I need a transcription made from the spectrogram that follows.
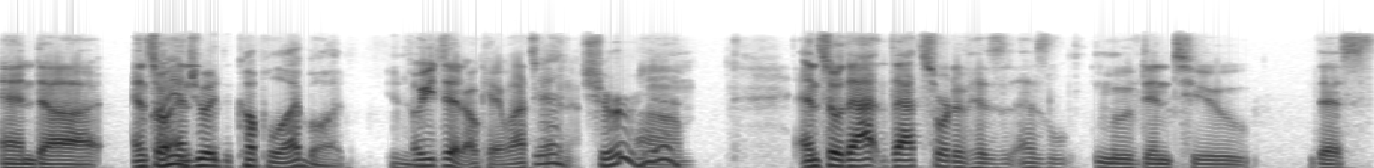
and uh, and so I enjoyed and, the couple I bought. You know. Oh, you did. Okay, well that's yeah, good. Sure. Yeah. Um, and so that that sort of has has moved into this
